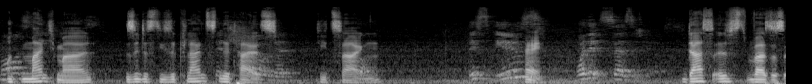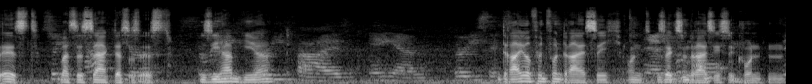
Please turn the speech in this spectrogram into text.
Und manchmal sind es diese kleinsten Details, die zeigen, hey, das ist, was es ist, was es sagt, dass es ist. Sie haben hier 3.35 Uhr und 36 Sekunden.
